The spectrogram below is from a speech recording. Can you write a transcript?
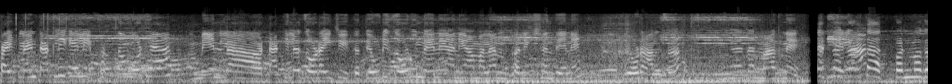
पाईपलाईन टाकली गेली फक्त मोठ्या मेनला टाकीला जोडायची. तर तेवढी जोडून देणे आणि आम्हाला कनेक्शन देणे. एवढं आमचं मागणं करतात. पण मग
